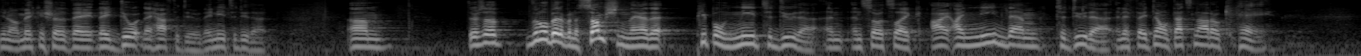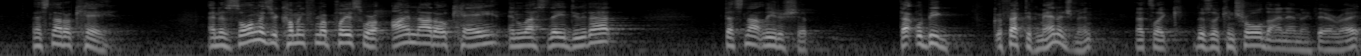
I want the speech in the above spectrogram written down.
you know, making sure that they, they do what they have to do. They need to do that. Um, there's a little bit of an assumption there that people need to do that. And, and so it's like, I, I need them to do that. And if they don't, that's not okay. That's not okay. And as long as you're coming from a place where I'm not okay unless they do that, that's not leadership. That would be effective management. That's like, there's a control dynamic there, right?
